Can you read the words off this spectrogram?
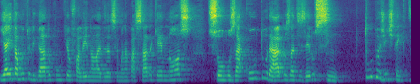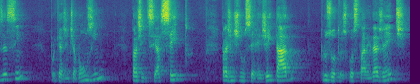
E aí está muito ligado com o que eu falei na live da semana passada, que é nós somos aculturados a dizer o sim. Tudo a gente tem que dizer sim, porque a gente é bonzinho, para a gente ser aceito, para a gente não ser rejeitado, para os outros gostarem da gente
